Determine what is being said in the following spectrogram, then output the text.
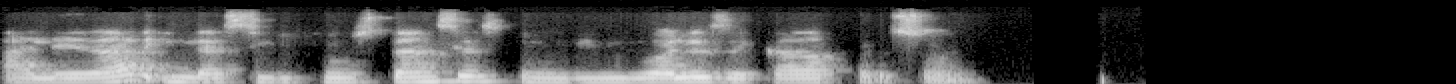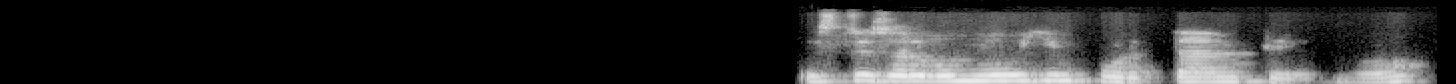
a la edad y las circunstancias individuales de cada persona. Esto es algo muy importante, ¿no?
